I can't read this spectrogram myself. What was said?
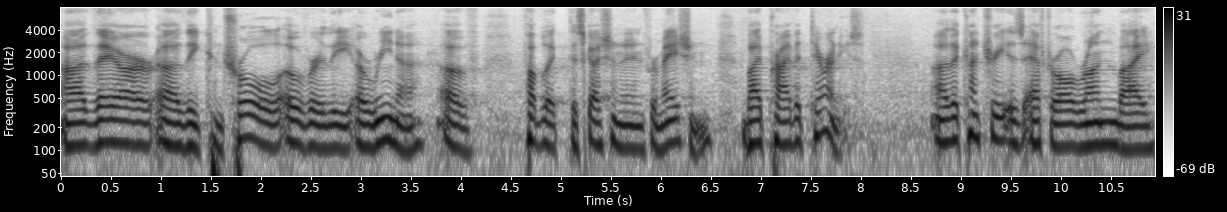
Uh, they are uh, the control over the arena of public discussion and information by private tyrannies. Uh, the country is, after all, run by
